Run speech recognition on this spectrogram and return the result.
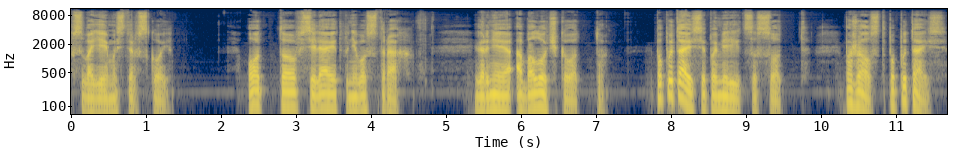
в своей мастерской. Отто вселяет в него страх. Вернее, оболочка Отто. Попытайся помириться с Отто. Пожалуйста, попытайся.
